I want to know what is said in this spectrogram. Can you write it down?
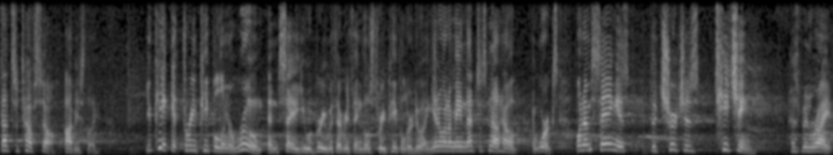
That's a tough sell, obviously. You can't get three people in a room and say you agree with everything those three people are doing. You know what I mean? That's just not how it works. What I'm saying is the church's teaching has been right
